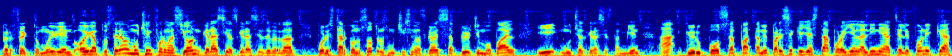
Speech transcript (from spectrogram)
Perfecto, muy bien. Oigan, pues tenemos mucha información. Gracias, gracias de verdad por estar con nosotros. Muchísimas gracias a Virgin Mobile y muchas gracias también a Grupo Zapata. Me parece que ya está por ahí en la línea telefónica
